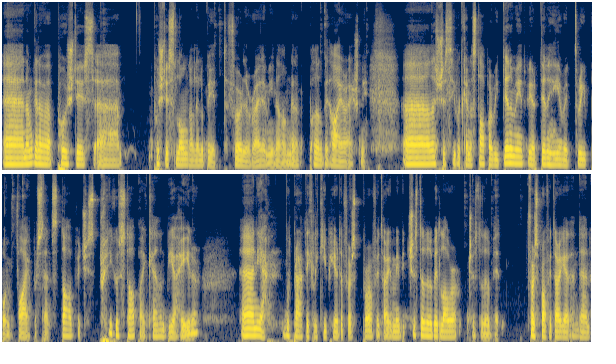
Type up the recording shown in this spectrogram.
and I'm gonna push this uh, push this long a little bit further right? I mean I'm gonna a little bit higher actually. Uh, let's just see what kind of stop are we dealing with. We are dealing here with 3.5% stop which is pretty good stop. I cannot be a hater. And yeah we'll practically keep here the first profit target maybe just a little bit lower just a little bit. First profit target and then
